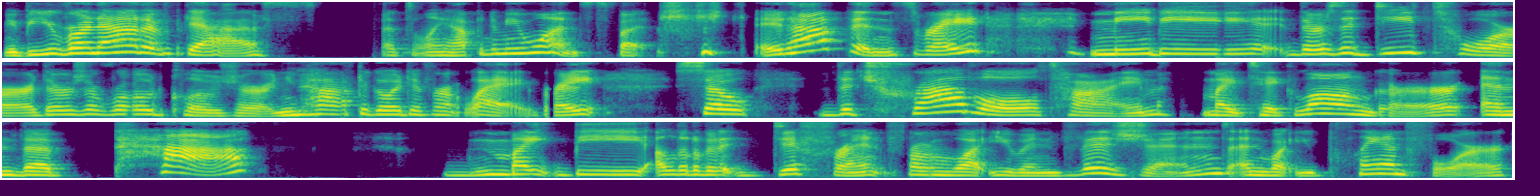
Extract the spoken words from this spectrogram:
maybe you run out of gas. That's only happened to me once, but it happens, right? Maybe there's a detour, there's a road closure, and you have to go a different way, right? So the travel time might take longer, and the path might be a little bit different from what you envisioned and what you planned for,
